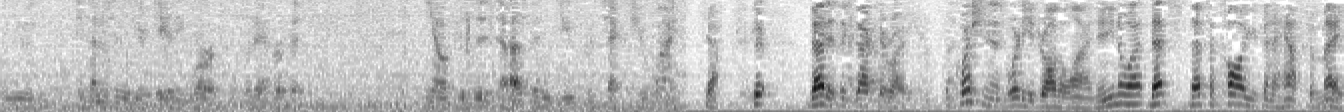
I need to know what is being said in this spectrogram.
when you, it's understood with your daily work or whatever, but you know, because the husband, you protect your wife. Yeah, that is exactly right. The question is, where do you draw the line? And you know what? That's that's a call you're going to have to make.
